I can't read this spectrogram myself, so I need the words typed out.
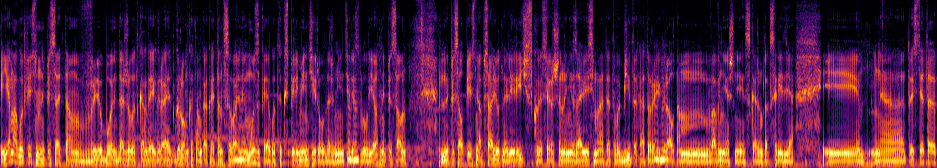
И я могу песню написать там в любой, даже вот когда играет громко там какая-то танцевальная музыка, я вот экспериментировал, даже мне интересно было. Я вот написал, написал песню абсолютно лирическую, совершенно независимую от этого бита, который играл там во внешней, скажем так, среде. И э, то есть это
